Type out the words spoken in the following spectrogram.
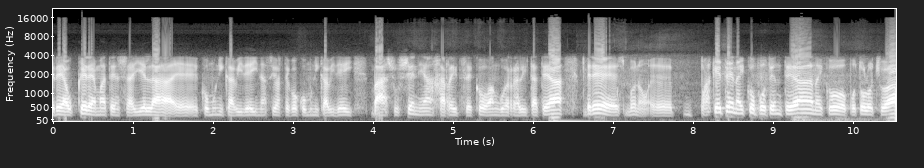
ere aukera ematen zaiela e, komunikabidei, nazioarteko komunikabidei, ba, zuzenean jarraitzeko hango errealitatea, berez, bueno, e, pakete nahiko potentea, nahiko potolotxoa,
